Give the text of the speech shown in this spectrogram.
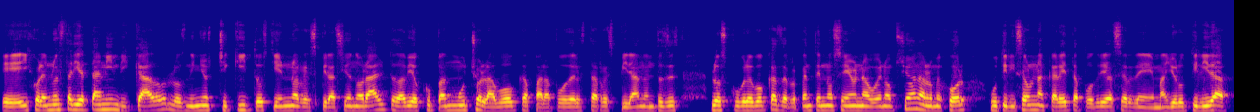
híjole, no estaría tan indicado. Los niños chiquitos tienen una respiración oral, todavía ocupan mucho la boca para poder estar respirando. Entonces los cubrebocas de repente no serían una buena opción. A lo mejor utilizar una careta podría ser de mayor utilidad.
